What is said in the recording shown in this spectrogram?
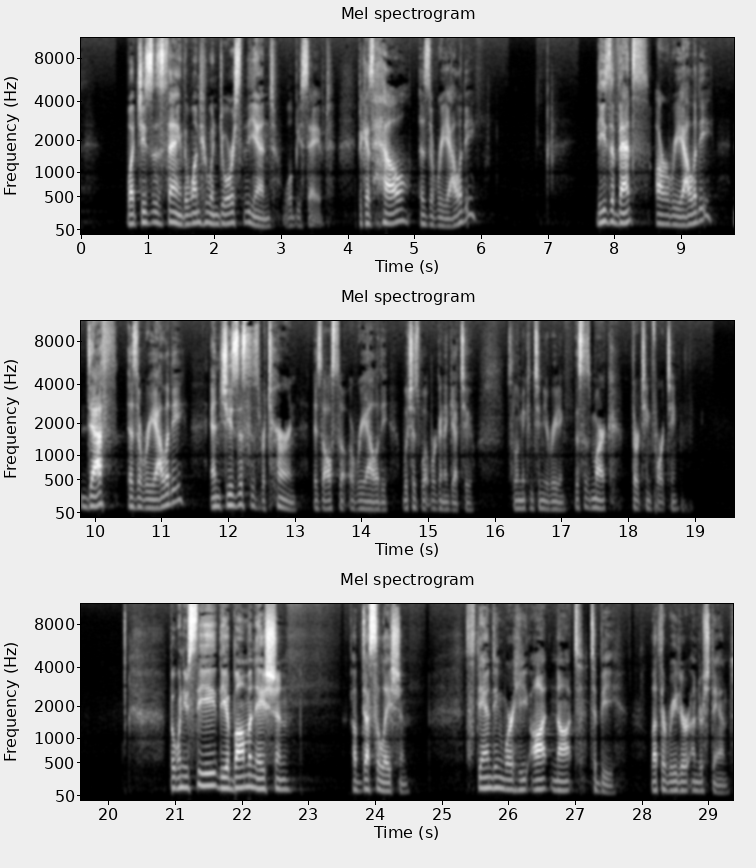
what Jesus is saying, the one who endures to the end will be saved. Because hell is a reality. These events are a reality. Death is a reality. And Jesus' return is also a reality, which is what we're going to get to. So let me continue reading. This is Mark 13, 14. But when you see the abomination of desolation standing where he ought not to be, let the reader understand.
